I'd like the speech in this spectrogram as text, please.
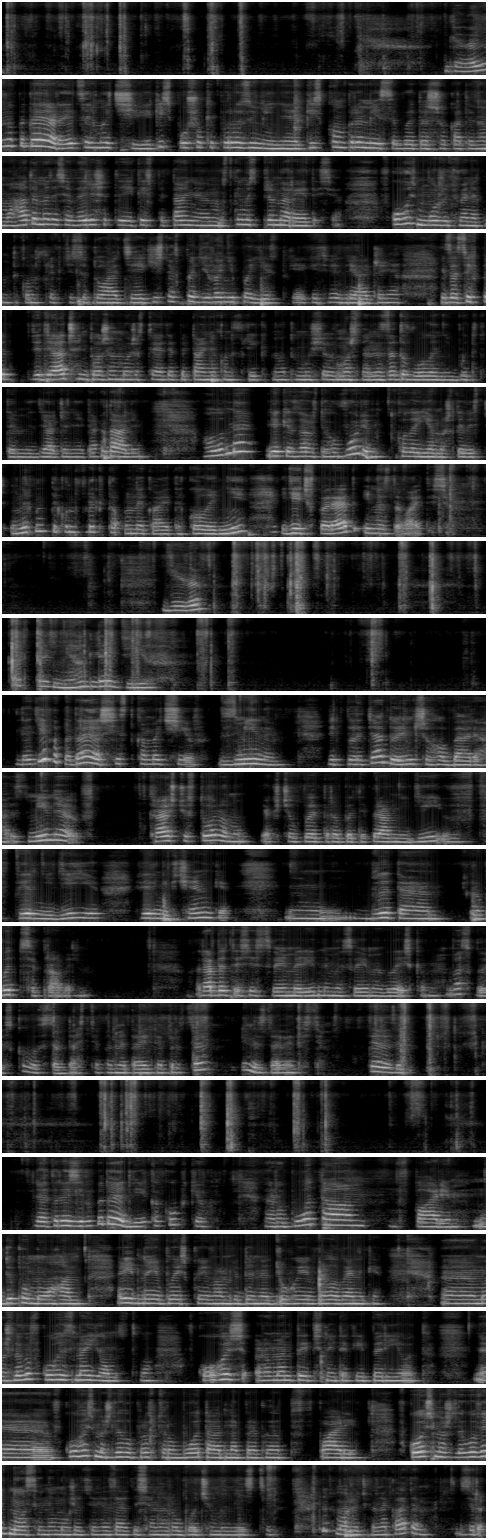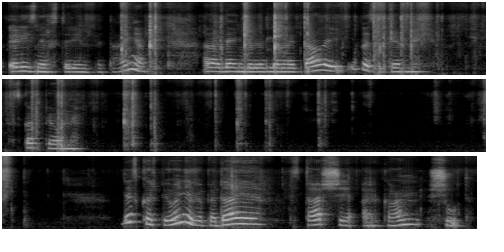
Для леві випадає рицарь мечів, якісь пошуки порозуміння, якісь компроміси будете шукати, намагатиметеся вирішити якесь питання, з кимось примиритися. В когось можуть виникнути конфліктні ситуації, якісь несподівані поїздки, якісь відрядження. І за цих відряджень теж може стояти питання конфліктного, тому що ви можете незадоволені бути тим відрядженням і так далі. Головне, як я завжди говорю, коли є можливість уникнути конфлікту, уникайте, коли ні, ідіть вперед і не здавайтеся. Діви. Карта дня для дів. Для дів випадає шістка мечів. Зміни від плиття до іншого берега. Зміни в кращу сторону, якщо будете робити правні дії, вірні дії, вірні вчинки, будете робити це правильно. Радитися зі своїми рідними, своїми близькими. Вас обов'язково все вдасться. Пам'ятайте про це і не здавайтеся. Терези. Для Терезі випадає двійка кубків. Робота в парі, допомога рідної, близької вам людини, другої половинки. Е, можливо, в когось знайомство, в когось романтичний такий період, е, в когось, можливо, просто робота, наприклад, в парі, в когось, можливо, відносини можуть зав'язатися на робочому місці. Тут можуть виникати з різних сторін питання, але день буде для вдалий і позитивний. Скорпіони. Для скорпіонів випадає старший аркан Шут.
